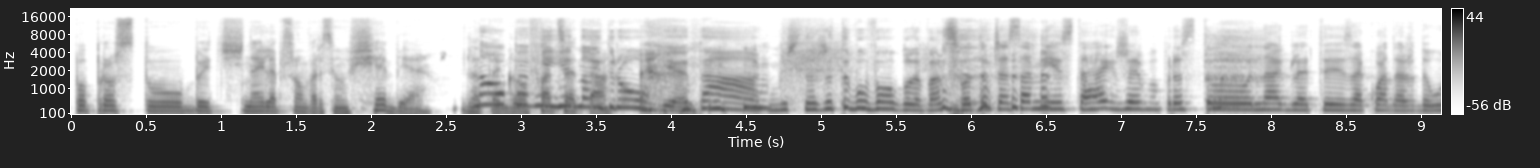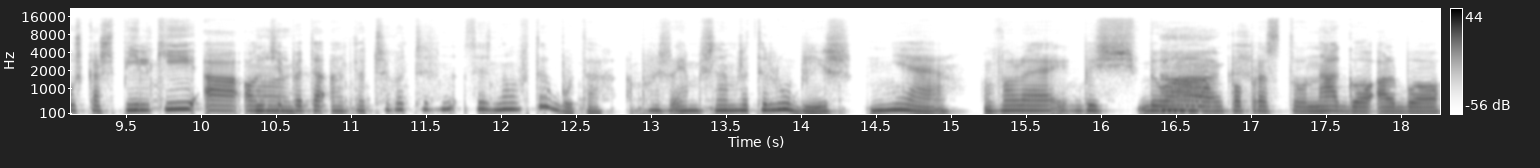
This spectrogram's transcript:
po prostu być najlepszą wersją siebie dla no tego pewnie faceta? jedno i drugie, tak. Myślę, że to był w ogóle bardzo... Bo to czasami jest tak, że po prostu nagle ty zakładasz do łóżka szpilki, a on cię Tak. pyta, a dlaczego ty, ty znowu w tych butach? A powiesz, ja myślałam, że ty lubisz. Nie, wolę jakbyś była Tak. po prostu nago albo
